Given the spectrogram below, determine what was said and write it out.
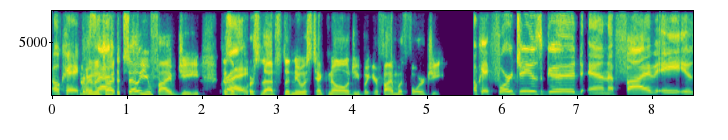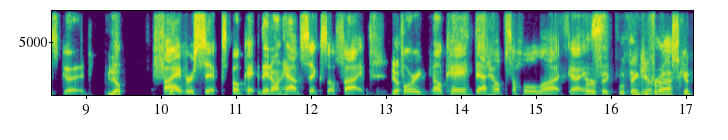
Okay. We're going to try to sell you 5G because, right. of course, that's the newest technology. But you're fine with 4G. Okay, 4G is good and a 5A is good. Yep. Five so. or six. Okay. They don't have six, so five. Yep. Four. Okay. That helps a whole lot, guys. Perfect. Well, thank yep. you for asking.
